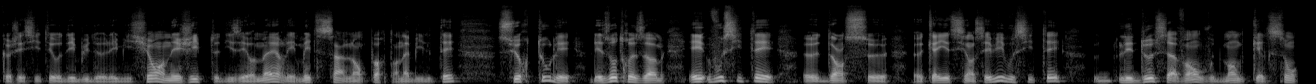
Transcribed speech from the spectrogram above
que j'ai citée au début de l'émission, en Égypte, disait Homère, les médecins l'emportent en habileté sur tous les, autres hommes. Et vous citez euh, dans ce euh, cahier de Science et Vie, vous citez les deux savants, on vous demande quels sont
